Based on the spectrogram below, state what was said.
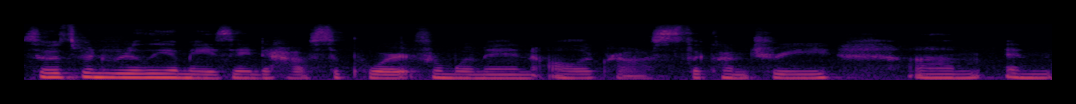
So it's been really amazing to have support from women all across the country um, and,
